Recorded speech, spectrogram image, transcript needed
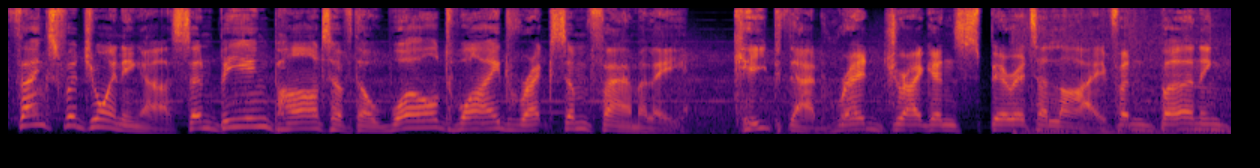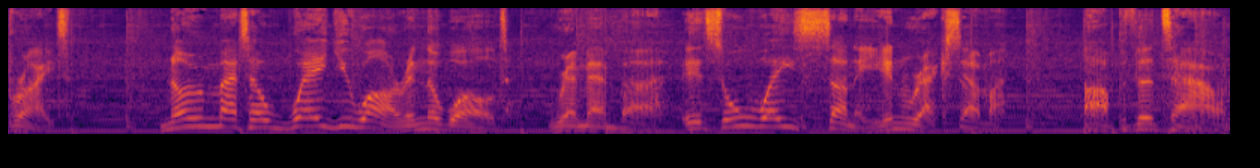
Thanks for joining us and being part of the worldwide Wrexham family. Keep that Red Dragon spirit alive and burning bright. No matter where you are in the world, remember, it's always sunny in Wrexham. Up the Town.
